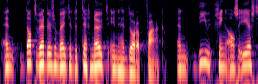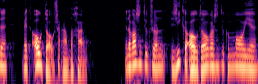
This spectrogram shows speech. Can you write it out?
En dat werd dus een beetje de techneut in het dorp vaak. En die ging als eerste met auto's aan de gang. En er was natuurlijk zo'n zieke auto, was natuurlijk een mooie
